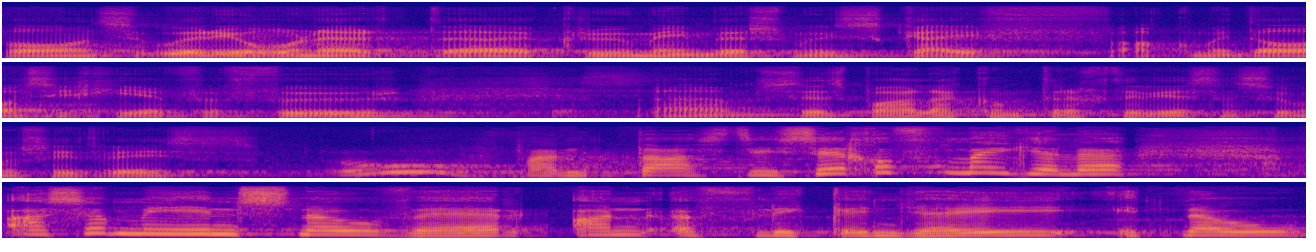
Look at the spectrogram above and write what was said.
waar ons oor die 100 uh, crew members moes skuif, akkommodasie gee, vervoer. Ehm um, so is baie lekker om terug te wees in Somerset Wes. Ooh, fantasties. Sê gou vir my julle, as 'n mens nou werk aan 'n fliek en jy het nou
